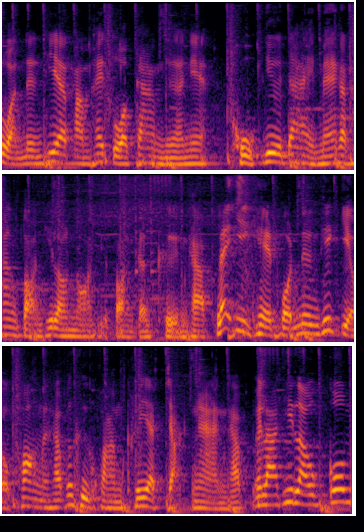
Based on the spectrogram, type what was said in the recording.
ส่วนหนึ่งที่จะทำให้ตัวกล้ามเนื้อเนี่ย ถูกยืดได้แม้กระทั่งตอนที่เรานอนอยู่ตอนกลางคืนครับ และอีกเหตุผลหนึ่งที่เกี่ยวข้องนะครับก็คือความเครียดจากงานครับ เวลาที่เราก้ม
